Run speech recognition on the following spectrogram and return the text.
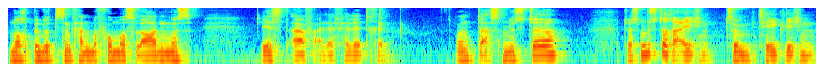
noch benutzen kann, bevor man es laden muss, ist auf alle Fälle drin. Und das müsste das müsste reichen zum täglichen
